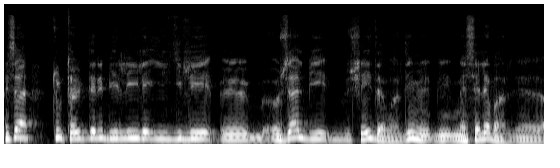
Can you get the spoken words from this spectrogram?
Mesela Türk Tabipleri Birliği ile ilgili e, özel bir şey de var değil mi? Bir mesele var. E,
